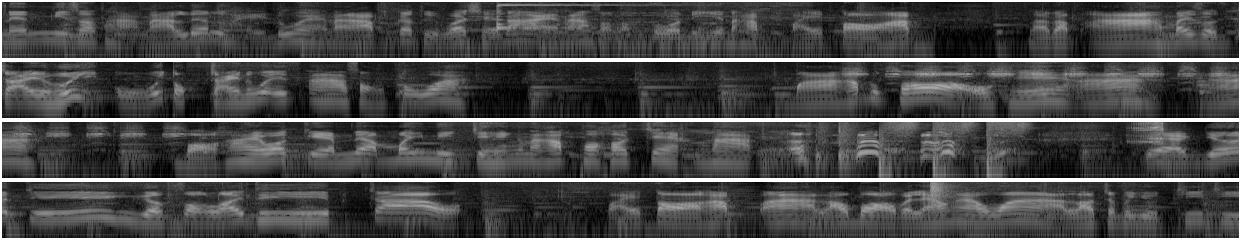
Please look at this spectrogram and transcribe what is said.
เน้นมีสถานะเลื่อนไหลด้วยนะครับ ก็ถือว่าใช้ได้นะสำหรับตัวนี้นะครับ ไปต่อครับ ระดับ R ไม่สนใจ เฮ้ย โอ้ยตกใจนึกว่า SR 2 ตัว มาครับลูกพ่อ โอเคอ่าอ่าบอกให้ว่าเกมเนี่ยไม่มีเจ๊งนะครับ เพราะเขาแจกหนัก แจกเยอะจริง เกือบ200 ที เจ้า ไปต่อครับอ่าเราบอกไปแล้วไงว่าเราจะไปหยุดที่ที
